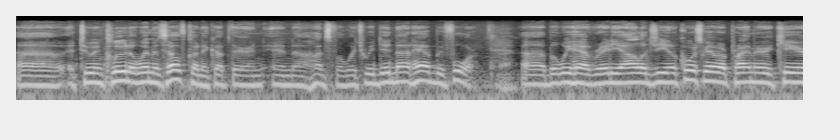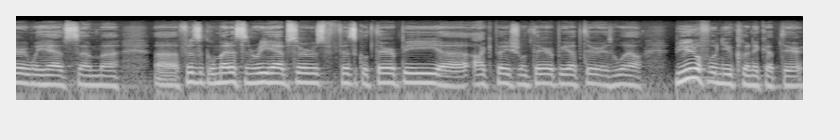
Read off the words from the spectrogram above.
Uh, to include a women's health clinic up there in, in uh, Huntsville, which we did not have before. Uh, but we have radiology, and of course, we have our primary care, and we have some uh, uh, physical medicine rehab service, physical therapy, uh, occupational therapy up there as well. Beautiful new clinic up there.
